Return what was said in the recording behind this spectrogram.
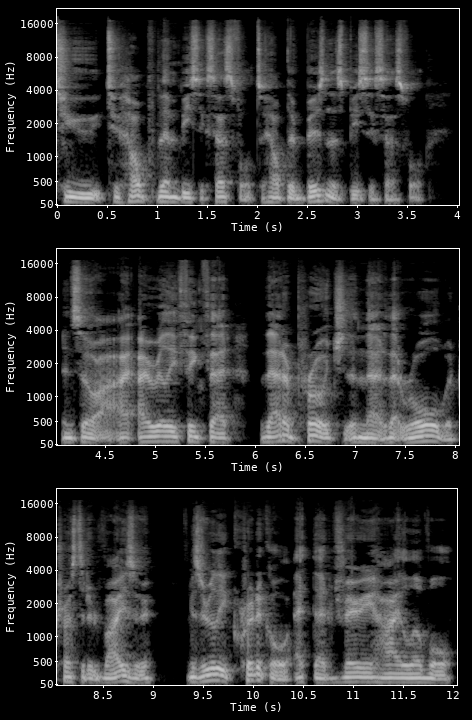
to to help them be successful, to help their business be successful. And so I, I really think that that approach and that that role of a trusted advisor is really critical at that very high level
